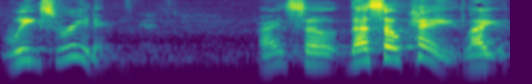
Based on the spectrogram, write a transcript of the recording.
week's reading. Right, so that's okay. Like,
